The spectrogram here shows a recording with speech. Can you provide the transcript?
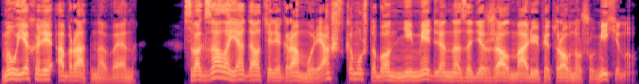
мы уехали обратно в Н. С вокзала я дал телеграмму Ряжскому, чтобы он немедленно задержал Марию Петровну Шумихину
